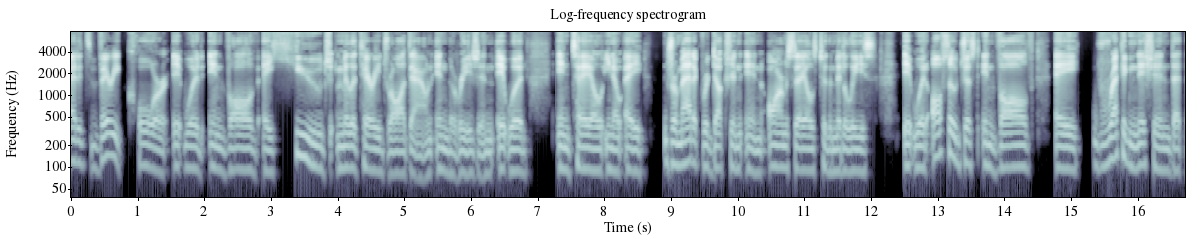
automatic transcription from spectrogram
At its very core, it would involve a huge military drawdown in the region. It would entail, you know, a dramatic reduction in arms sales to the Middle East. It would also just involve a recognition that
